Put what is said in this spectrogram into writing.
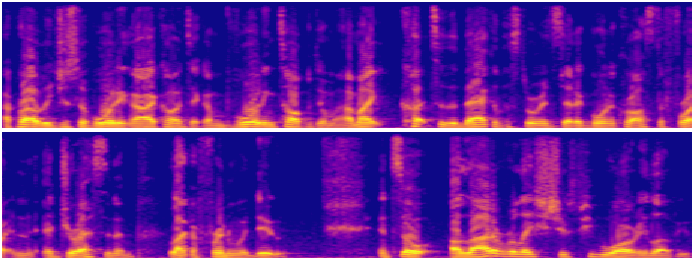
I'm probably just avoiding eye contact. I'm avoiding talking to them. I might cut to the back of the store instead of going across the front and addressing them like a friend would do. And so, a lot of relationships, people already love you.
